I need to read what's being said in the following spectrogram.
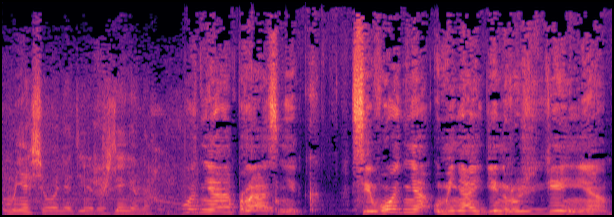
У меня сегодня день рождения, нахуй. Сегодня праздник. Сегодня у меня день рождения.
